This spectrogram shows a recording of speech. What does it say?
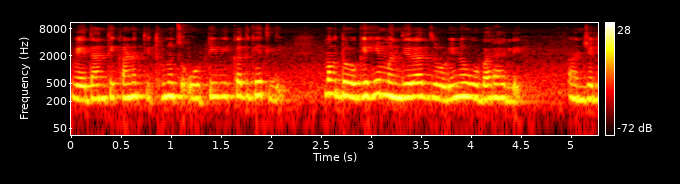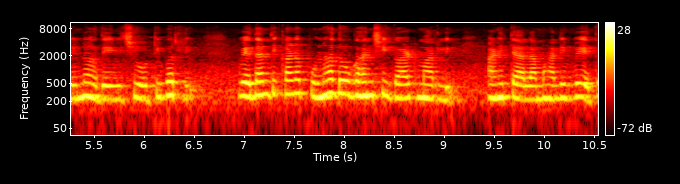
वेदांतिकानं तिथूनच ओटी विकत घेतली. मग दोघेही मंदिरात जोडीनं उभं राहिले. अंजलीनं देवीची ओटी भरली. वेदांतिकानं पुन्हा दोघांची गाठ मारली आणि त्याला म्हणाली वेद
